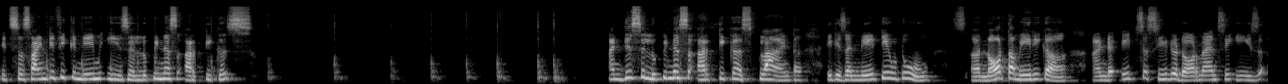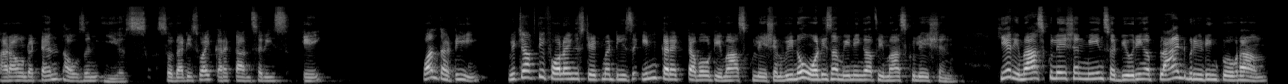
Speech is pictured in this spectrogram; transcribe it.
Its a scientific name is Lupinus arcticus. And this Lupinus arcticus plant, it is a native to uh, North America and its seed dormancy is around 10,000 years. So that is why correct answer is A. 130. Which of the following statement is incorrect about emasculation? We know what is the meaning of emasculation. Here emasculation means during a plant breeding program,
